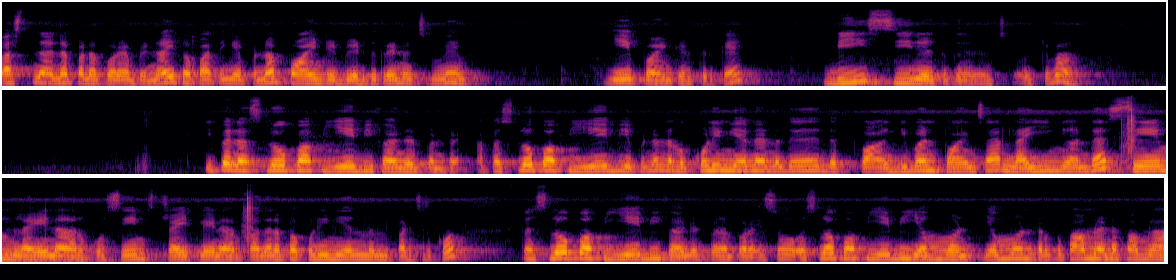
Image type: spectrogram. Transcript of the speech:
ஃபஸ்ட் நான் என்ன பண்ண போகிறேன் அப்படின்னா இப்போ பார்த்தீங்க அப்படின்னா பாயிண்ட் எப்படி எடுத்துக்கிறேன்னு வச்சுக்கோங்களேன். ஏ பாயிண்ட் எடுத்திருக்கேன். பி சின்னு எடுத்துக்கிறேன்னு வச்சுக்கோ ஓகேவா இப்போ நான் slope of AB find out பண்ணுறேன் அப்போ ஸ்லோப் ஆஃப் ஏபி அப்படின்னா நம்ம கொலினியர்னா என்னது? இந்த பா given points are lying on the same லைனாக இருக்கும். சேம் ஸ்ட்ரைட் லைனாக இருக்கும். அதனால் இப்போ கொலினியர்னு நம்ம படிச்சிருக்கோம். இப்போ slope of AB find out பண்ண போகிறேன் so slope of AB M one M ஒன்றது ஃபார்முலா என்ன formula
